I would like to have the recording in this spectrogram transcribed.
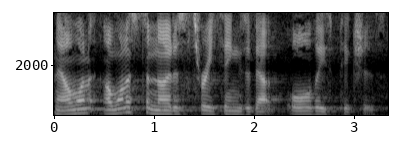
Now, I want, I want us to notice three things about all these pictures.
